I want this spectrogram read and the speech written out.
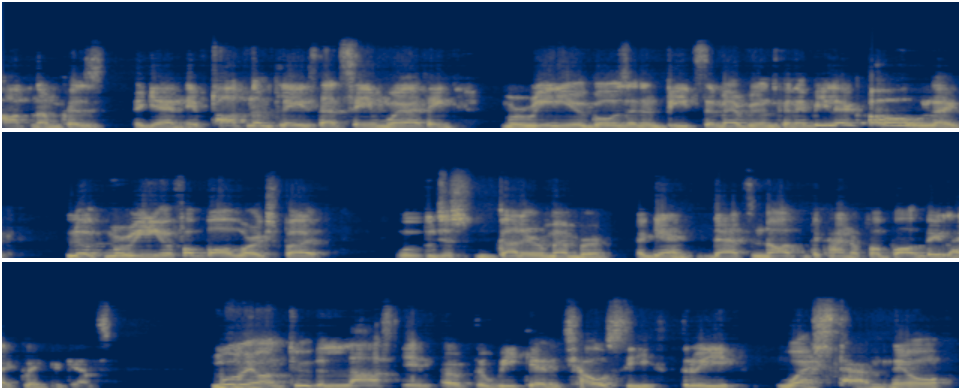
Tottenham. Because again, if Tottenham plays that same way, I think Mourinho goes in and beats them, everyone's gonna be like, oh, like, look, Mourinho football works, but we'll just gotta remember again, that's not the kind of football they like playing against. Moving on to the last game of the weekend, Chelsea three, West Ham. They all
